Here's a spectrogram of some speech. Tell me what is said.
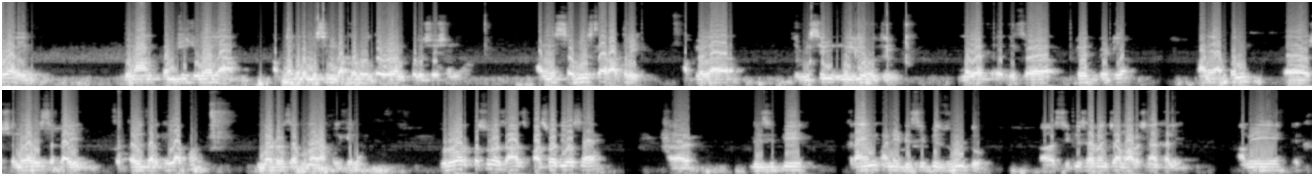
शनिवारी दिनांक पंचवीस जुलैला आपल्याकडे मिसिंग दाखल होतं वळण पोलीस स्टेशनला. आणि सव्वीसला रात्री आपल्याला जी मिसिंग मुलगी होती मयत तिचं डेथ भेटलं. आणि आपण शनिवारी सकाळी सत्तावीस तारखेला आपण मर्डरचा गुन्हा दाखल केला. गुरुवारपासूनच आज पाचवा दिवस आहे. डीसीपी क्राईम आणि डीसीपी झोन टू सीपी साहेबांच्या मार्गदर्शनाखाली आम्ही एक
